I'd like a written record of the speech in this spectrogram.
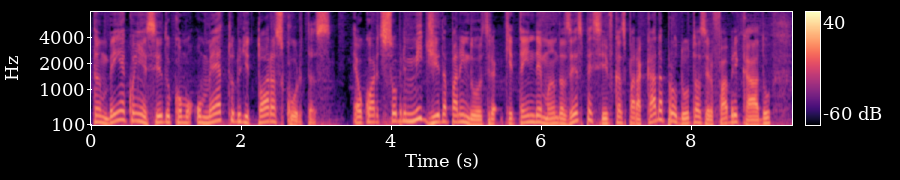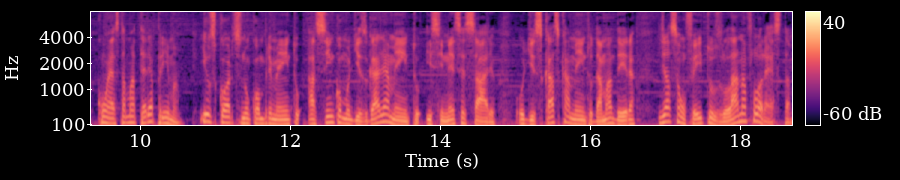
também é conhecido como o método de toras curtas. É o corte sobre medida para a indústria, que tem demandas específicas para cada produto a ser fabricado com esta matéria-prima. E os cortes no comprimento, assim como o desgalhamento e, se necessário, o descascamento da madeira, já são feitos lá na floresta.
